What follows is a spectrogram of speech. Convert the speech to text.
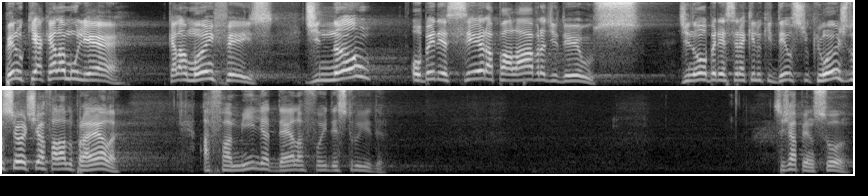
Pelo que aquela mulher, aquela mãe fez, de não obedecer a palavra de Deus, de não obedecer aquilo que Deus, que o anjo do Senhor tinha falado para ela, a família dela foi destruída. Você já pensou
